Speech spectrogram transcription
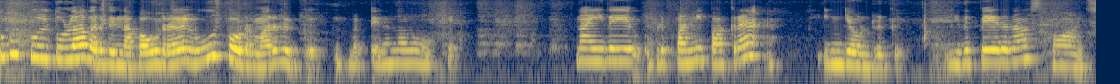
தூள் தூள் தூளாக வருது இந்த பவுடரு லூஸ் பவுடர் மாதிரி இருக்குது பட் இருந்தாலும் ஓகே நான் இதை இப்படி பண்ணி பார்க்குறேன். இங்கே ஒன்று இருக்குது இது பேர் தான் ஸ்பாஞ்ச்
